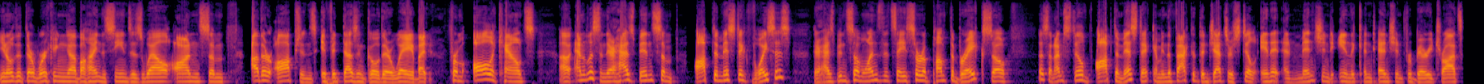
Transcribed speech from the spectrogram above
you know that they're working uh, behind the scenes as well on some other options if it doesn't go their way. But from all accounts, uh, and listen, there has been some optimistic voices. There has been some ones that say sort of pump the brakes. So listen, I'm still optimistic. I mean, the fact that the Jets are still in it and mentioned in the contention for Barry Trotz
